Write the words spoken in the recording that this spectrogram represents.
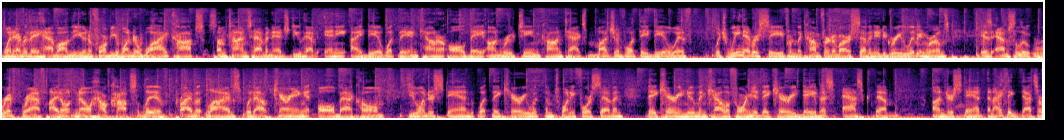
whenever they have on the uniform. You wonder why cops sometimes have an edge. Do you have any idea what they encounter all day on routine contacts? Much of what they deal with, which we never see from the comfort of our 70 degree living rooms, is absolute riffraff. I don't know how cops live private lives without carrying it all back home. Do you understand what they carry with them 24 7? They carry Newman, California. They carry Davis. Ask them understand. And I think that's a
